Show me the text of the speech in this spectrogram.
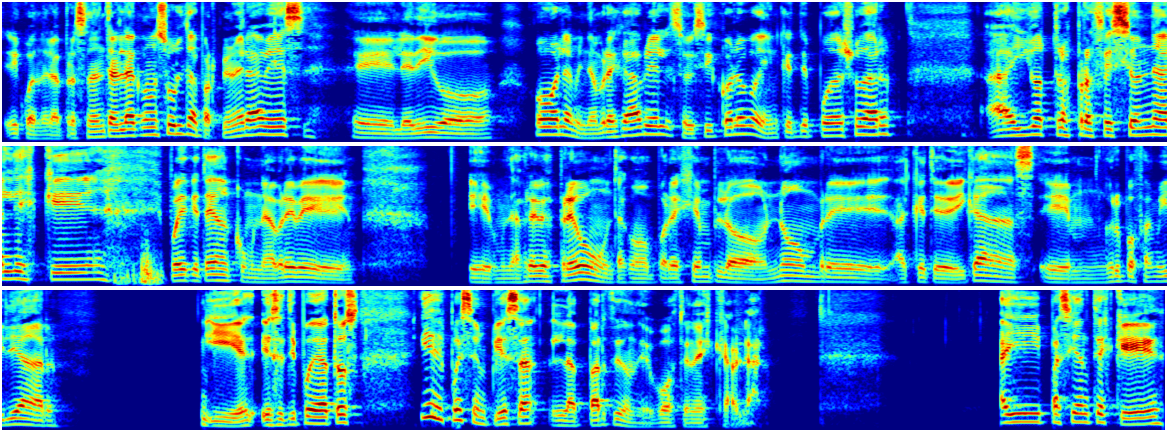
Eh, cuando la persona entra a la consulta por primera vez, eh, le digo, hola, mi nombre es Gabriel, soy psicólogo, ¿y en qué te puedo ayudar? Hay otros profesionales que puede que tengan como una breve, eh, unas breves preguntas, como por ejemplo, nombre, a qué te dedicas, grupo familiar, y e, ese tipo de datos, y después empieza la parte donde vos tenés que hablar. Hay pacientes que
